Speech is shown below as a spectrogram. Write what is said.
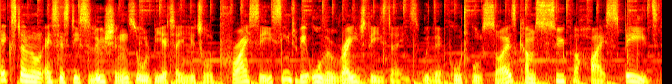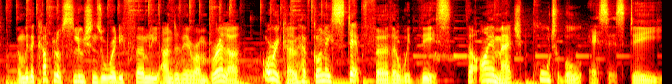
External SSD solutions, albeit a little pricey, seem to be all the rage these days. With their portable size comes super high speeds, and with a couple of solutions already firmly under their umbrella, Orico have gone a step further with this, the iMatch Portable SSD.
